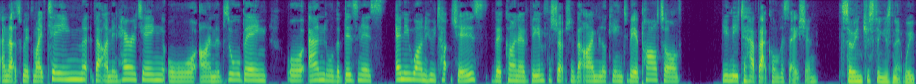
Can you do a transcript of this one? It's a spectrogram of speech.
And that's with my team that I'm inheriting or I'm absorbing or and or the business, anyone who touches the kind of the infrastructure that I'm looking to be a part of, you need to have that conversation. So interesting, isn't it? We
